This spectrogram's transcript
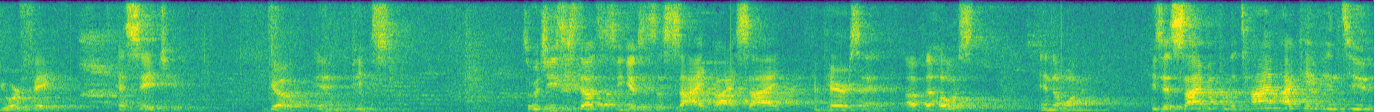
Your faith has saved you. Go in peace. So, what Jesus does is he gives us a side by side comparison of the host and the woman. He says, Simon, from the time I came into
